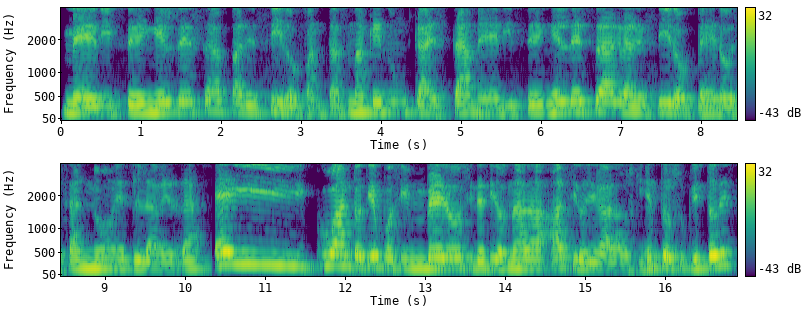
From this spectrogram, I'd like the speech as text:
Me dicen el desaparecido, fantasma que nunca está. Me dicen el desagradecido, pero esa no es la verdad. ¡Ey! ¿Cuánto tiempo sin veros, sin deciros nada? Ha sido llegar a los 500 suscriptores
